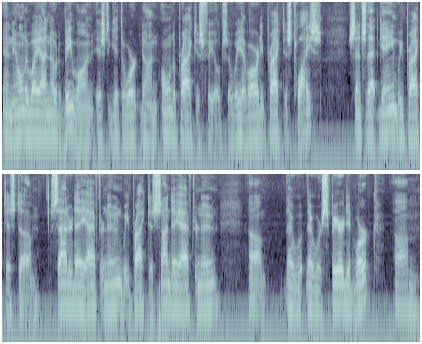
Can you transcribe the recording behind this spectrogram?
And the only way I know to be one is to get the work done on the practice field. So we have already practiced twice since that game. We practiced um, Saturday afternoon, we practiced Sunday afternoon. Um, there, w- there were spirited work. Um,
